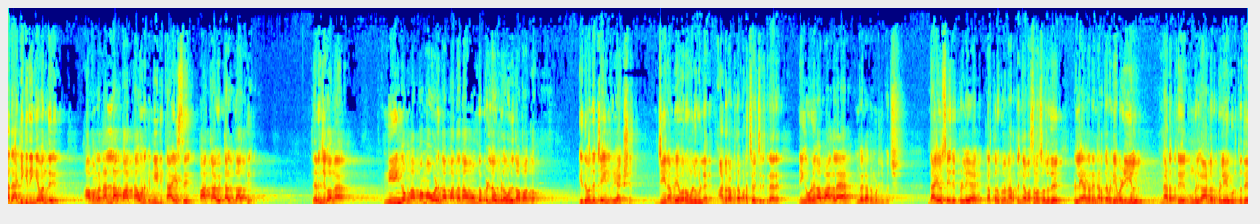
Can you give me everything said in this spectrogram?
அது அடிக்குது இங்க வந்து. அவங்கள நல்லா பார்த்தா உனக்கு நீடித்த ஆயுசு பார்க்காவிட்டால் பிளாக்கு தெரிஞ்சுக்கோங்க நீங்க உங்க அப்பா அம்மா ஒழுங்கா பார்த்தா தான் உங்க பிள்ளை உங்களை ஒழுங்கா பார்க்கும். இது வந்து செயின் ரியாக்ஷன் ஜீன் அப்படியே வரும் உள்ளுக்குள்ள. ஆண்டவர் அப்படித்தான் படைச்சு வச்சிருக்கிறாரு. நீங்க ஒழுங்கா பார்க்கல உங்க கதை முடிஞ்சு போச்சு. தயவு செய்து பிள்ளைய கர்த்தருக்குள்ள நடத்துங்க. வசனம் சொல்லுது பிள்ளையாண்டனை நடத்த வேண்டிய வழியில் நடத்து உங்களுக்கு ஆண்டவர் பிள்ளையை கொடுத்தது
